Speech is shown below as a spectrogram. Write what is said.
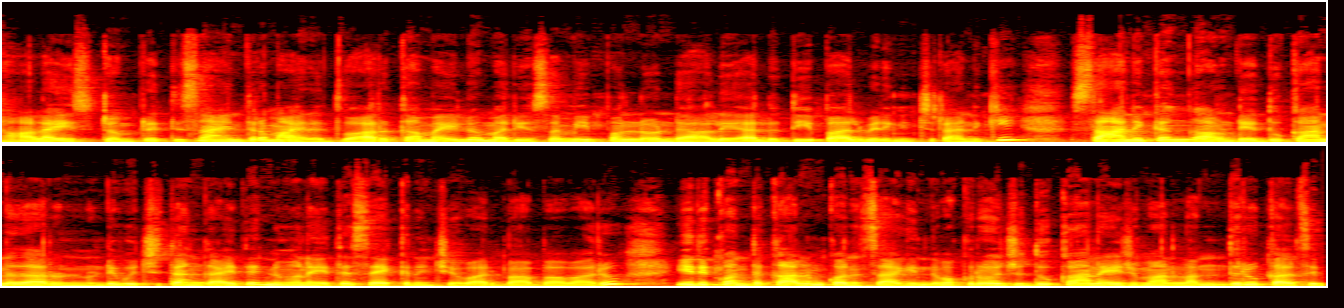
చాలా ఇష్టం. ప్రతి సాయంత్రం ఆయన ద్వారకామయిలో మరియు సమీపంలో ఉండే ఆలయాల్లో దీపాలు వెలిగించడానికి స్థానికంగా ఉండే దుకాణదారుల నుండి ఉచితంగా అయితే నూనె అయితే సేకరించేవారు బాబావారు. ఇది కొంతకాలం కొనసాగింది. ఒకరోజు దుకాణ యజమానులందరూ కలిసి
